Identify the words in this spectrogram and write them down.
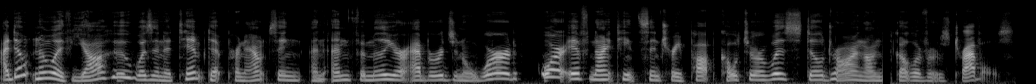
I don't know if Yahoo was an attempt at pronouncing an unfamiliar Aboriginal word or if 19th century pop culture was still drawing on Gulliver's Travels.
